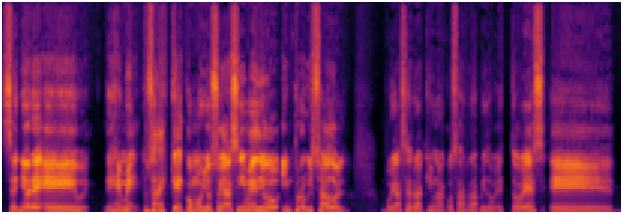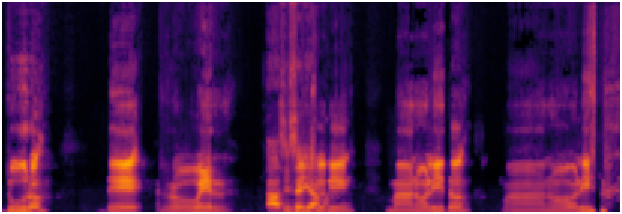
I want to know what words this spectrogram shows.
Señores, eh, déjenme, tú sabes que como yo soy así medio improvisador, voy a hacer aquí una cosa rápido. Esto es eh, Duro de Roer. Así se llama. Manolito, Manolito.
